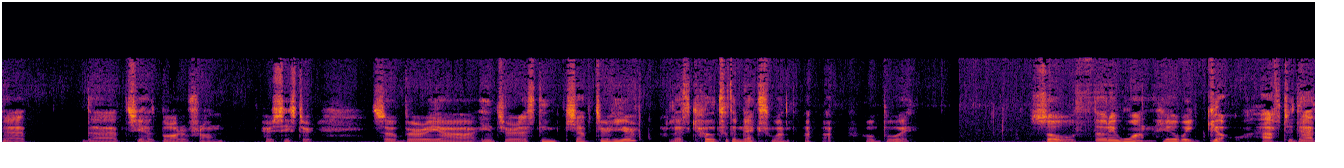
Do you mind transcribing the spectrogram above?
that that she has her from her sister so very uh, interesting chapter here let's go to the next one. oh boy. So, 31, here we go. After that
